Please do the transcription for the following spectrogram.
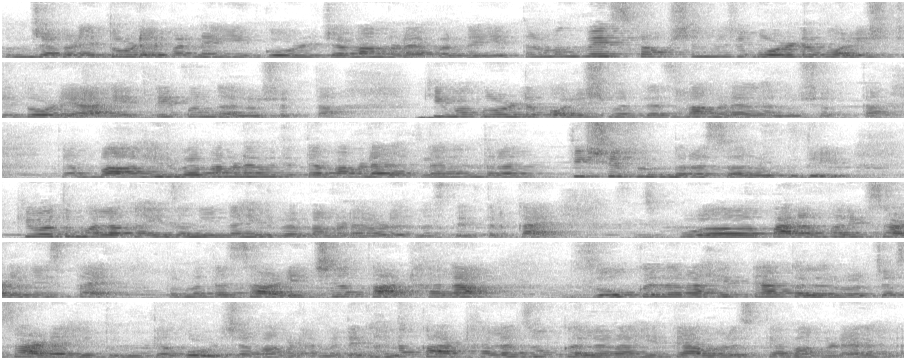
तुमच्याकडे तोडे पण नाहीत गोल्डच्या बांगड्या पण नाहीत तर मग बेस्ट ऑप्शन म्हणजे गोल्ड पॉलिशचे तोडे आहेत ते पण घालू शकता. किंवा गोल्ड पॉलिशमधल्याच बांगड्या घालू शकता. त्या बा हिरव्या बांगड्यामध्ये त्या बांगड्या घातल्यानंतर अतिशय सुंदर असा लुक देईल. किंवा तुम्हाला काही जणींना हिरव्या बांगड्या आवडत नसतील तर काय? पारंपरिक साडी नेसताय तर मग त्या साडीच्या काठाला जो कलर आहे त्या कलरवरच्या साड्याही तुम्ही त्या गोल्डच्या बांगड्यामध्ये घाला. काठाला जो कलर आहे त्यावरच त्या बांगड्या घाला.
